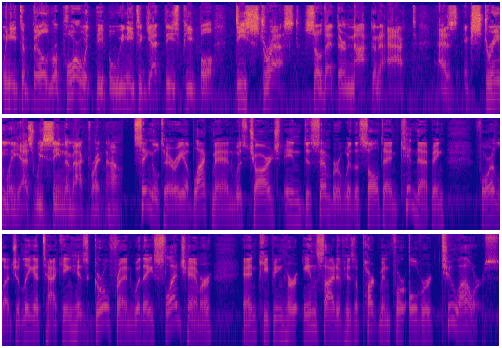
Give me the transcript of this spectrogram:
We need to build rapport with people. We need to get these people de stressed so that they're not going to act as extremely as we've seen them act right now. Singletary, a black man, was charged in December with assault and kidnapping for allegedly attacking his girlfriend with a sledgehammer and keeping her inside of his apartment for over two hours.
